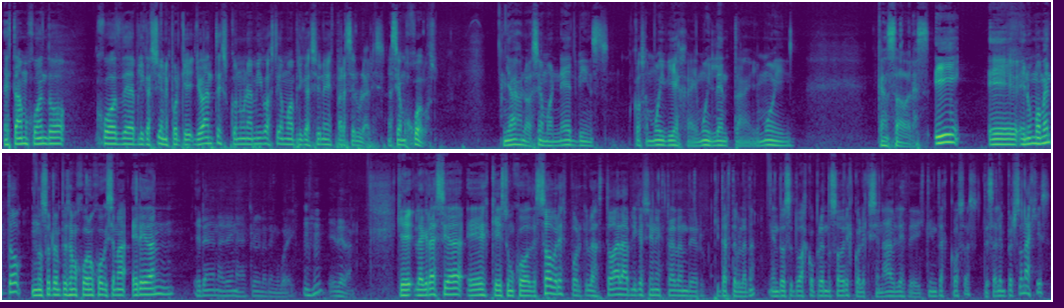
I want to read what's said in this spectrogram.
estábamos jugando juegos de aplicaciones, porque yo antes con un amigo hacíamos aplicaciones para celulares, hacíamos juegos. Ya, lo hacíamos NetBeans, cosas muy viejas y muy lentas y muy cansadoras. Y eh, en un momento nosotros empezamos a jugar un juego que se llama Heredan. Heredan Arena, creo que lo tengo por ahí. Ujú. Heredan. Que la gracia es que es un juego de sobres porque las- todas las aplicaciones tratan de quitarte plata. Entonces tú vas comprando sobres coleccionables de distintas cosas, te salen personajes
